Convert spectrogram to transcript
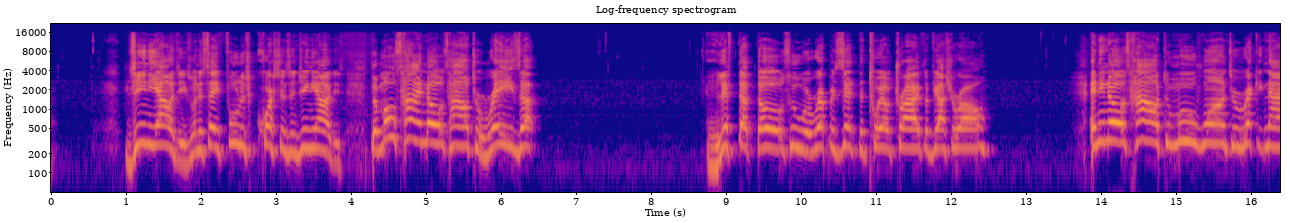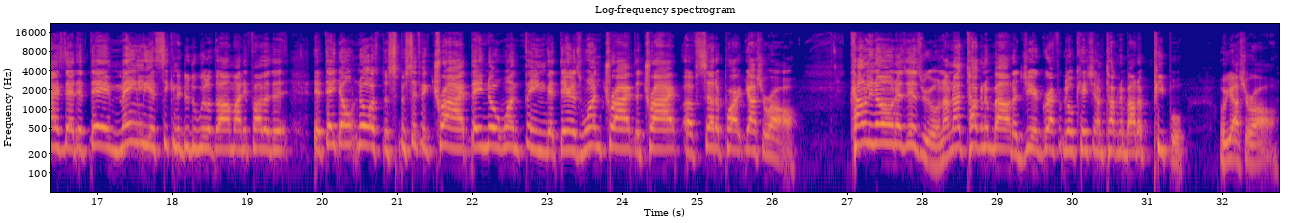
Genealogies, when they say foolish questions and genealogies, the Most High knows how to raise up lift up those who will represent the 12 tribes of Yasharal. And he knows how to move one to recognize that if they mainly are seeking to do the will of the Almighty Father, that if they don't know it's the specific tribe, they know one thing, that there's one tribe, the tribe of set apart Yasharal, commonly known as Israel. And I'm not talking about a geographic location, I'm talking about a people or Yasharal.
